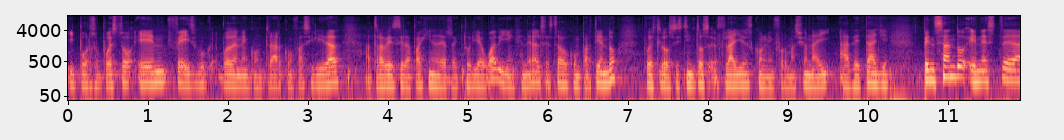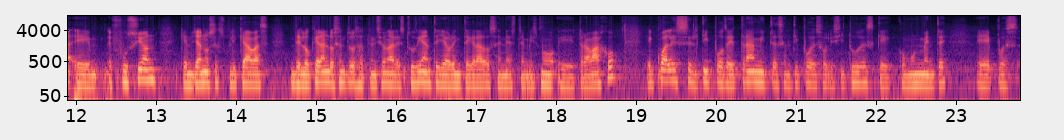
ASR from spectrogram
y por supuesto en Facebook pueden encontrar con facilidad a través de la página de Rectoría Wadi, y en general se ha estado compartiendo pues los distintos flyers con la información ahí a detalle. Pensando en esta eh, fusión que ya nos explicabas de lo que eran los centros de atención al estudiante y ahora integrados en este mismo eh, trabajo, eh, cuál es el tipo de trámites, el tipo de solicitudes que comúnmente pues,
